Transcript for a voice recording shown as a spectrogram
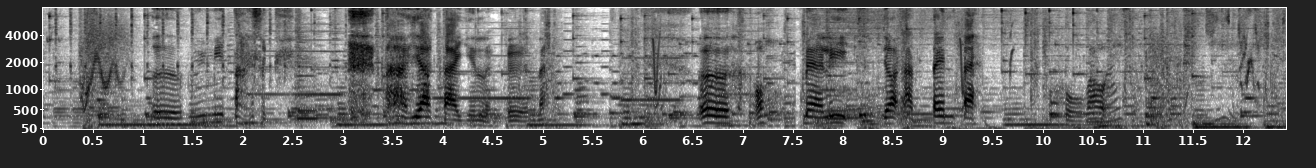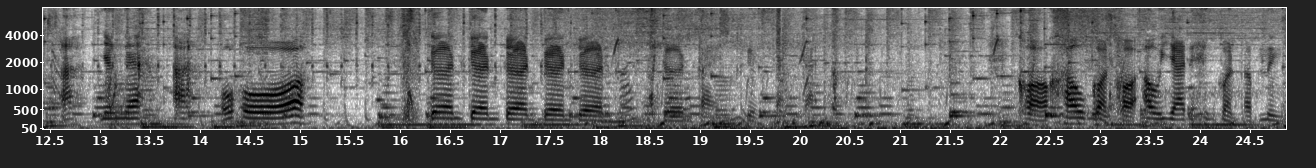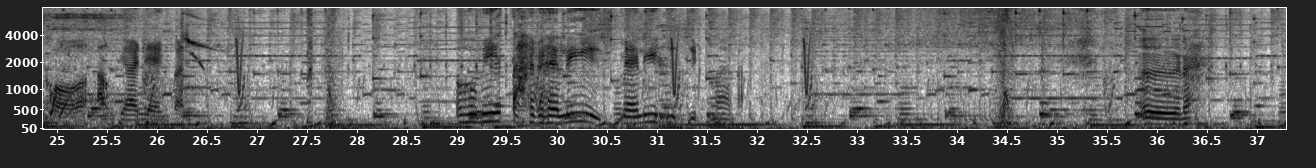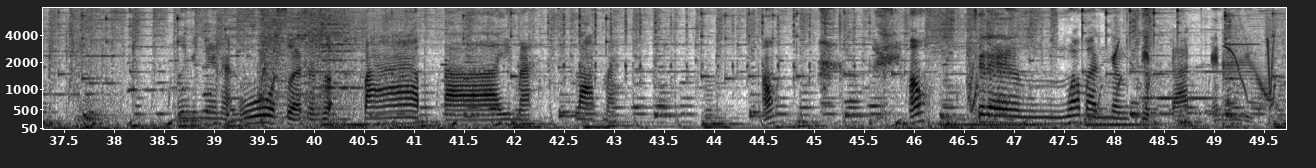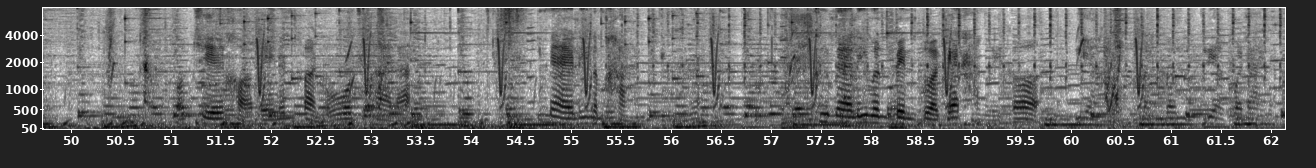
เออไม่มีตายสักทีตายยากตายเย็นเหลือเกินนะ เออ โอ้แมรี่ยอดอัดเต้นไปโอ้โหว้าอะ ยังไง อะ โอ้โห เกินเกินเกินเกินเกินเกินไปเกินไปขอเข้าก่อนขอเอายาแด ก่อนแป๊บหนึ่งขอเอายาแดงก่อนโอ้มีตายแมรี่ แมรี่คืออึดมากอะเออนะเออยังไงนะโอ้สวยสวยสวยป้าบตายมาลากมาเอ้าเอ้าแสดงว่ามันยังติดการ์ดไอ้นั่นอยู่โอเคขอไปนั่นก่อนโอ้ชิบหายละ แมรี่ลำคาญคือแมรี่มันเป็นตัวแก้ทางเลยก็เรียกมันก็เรียกว่าได้นะ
